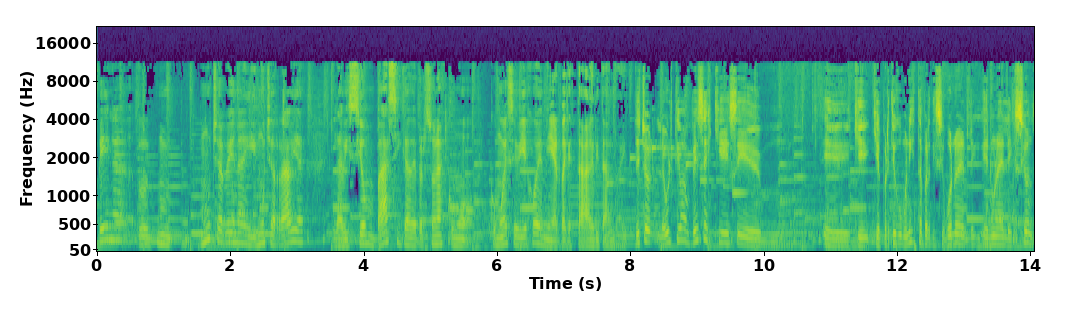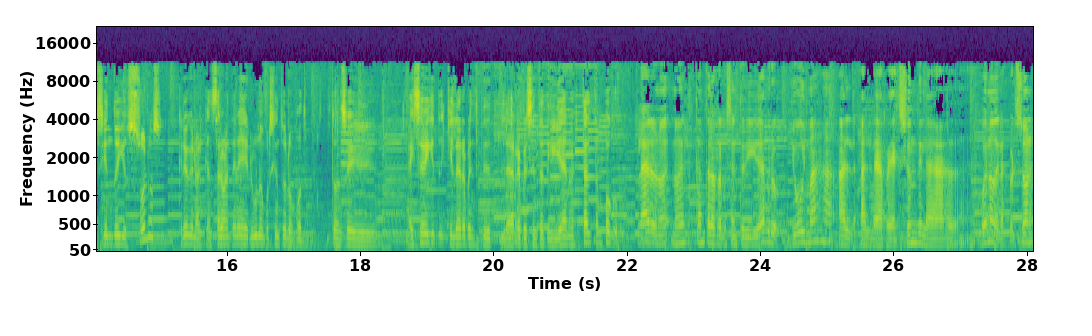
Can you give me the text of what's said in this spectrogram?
pena, mm, mucha pena y mucha rabia la visión básica de personas como, como ese viejo de mierda que estaba gritando ahí. De hecho, las últimas veces que se mm, eh, que, que el Partido Comunista participó en una, ele- en una elección siendo ellos solos, creo que no alcanzaron a tener el 1% de los votos. Entonces, ahí se ve que, que la, la representatividad no es tal tampoco. Claro, no, no es tanta la representatividad, pero yo voy más a, a- a la reacción de la, bueno, de las personas.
